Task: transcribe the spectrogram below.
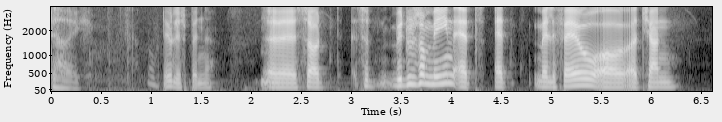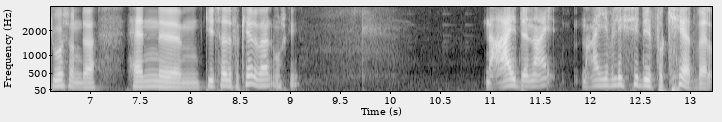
Det havde jeg ikke. Det er jo lidt spændende. Øh, så, så vil du så mene, at, at Malefao og Chan Dursun der, han, øh, de har taget det forkerte valg måske? Nej, det, nej, nej, jeg vil ikke sige, at det er et forkert valg.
